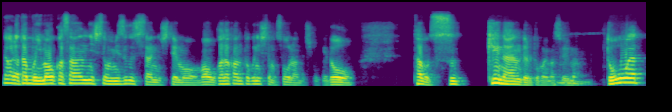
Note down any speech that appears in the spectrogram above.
だから多分今岡さんにしても水口さんにしても、まあ、岡田監督にしてもそうなんでしょうけど、多分すっげえ悩んでると思いますよ、今。うんどうやっ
